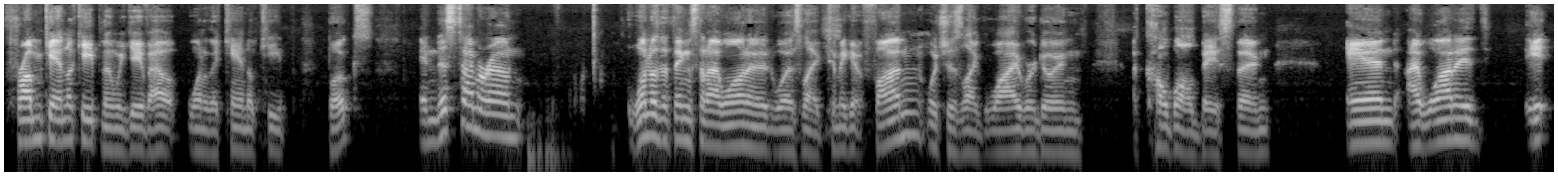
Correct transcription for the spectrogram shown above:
from candlekeep and then we gave out one of the candlekeep books. And this time around one of the things that i wanted was like to make it fun which is like why we're doing a kobold based thing. And i wanted it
